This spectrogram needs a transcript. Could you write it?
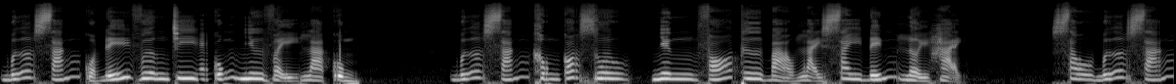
Bữa sáng của đế vương chi cũng như vậy là cùng. Bữa sáng không có du, nhưng Phó Thư Bảo lại say đến lời hại. Sau bữa sáng,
